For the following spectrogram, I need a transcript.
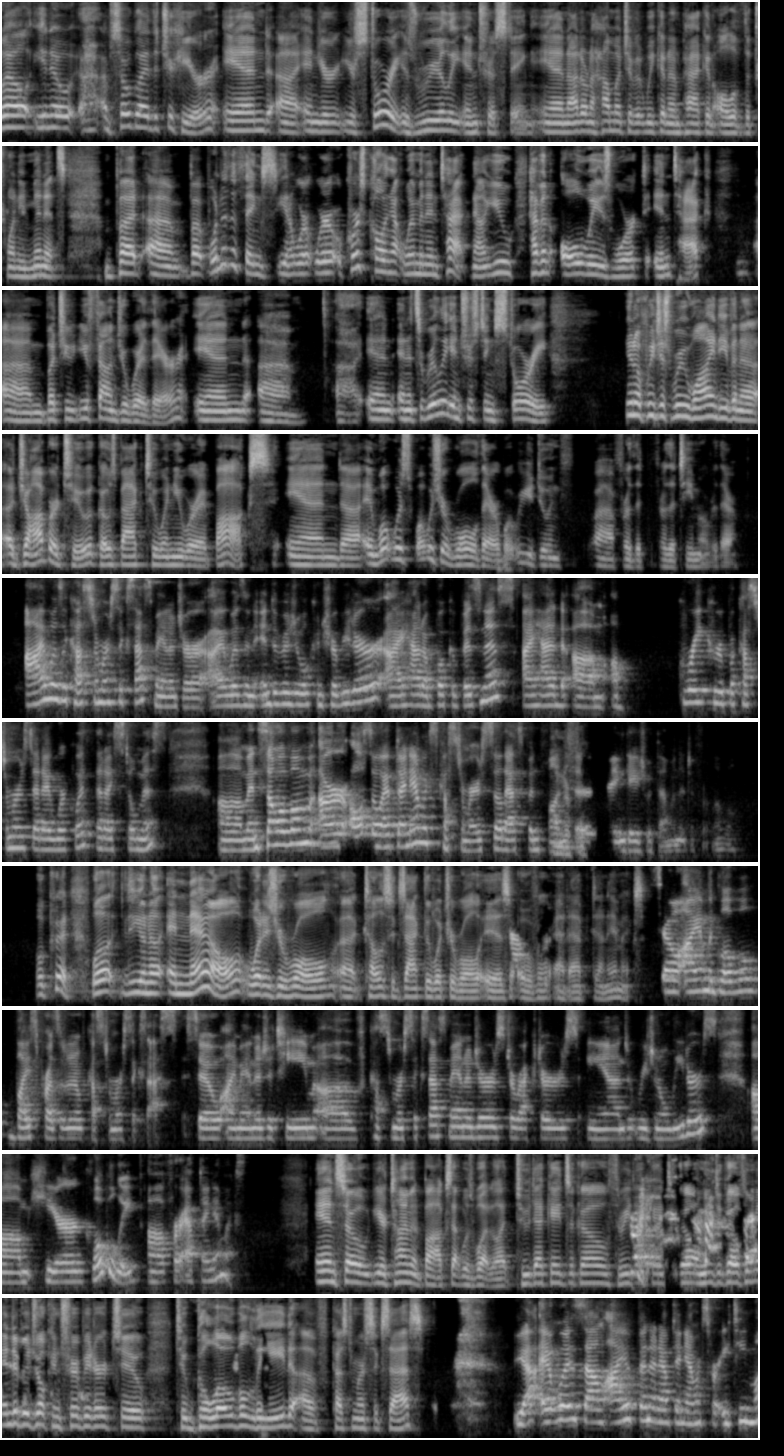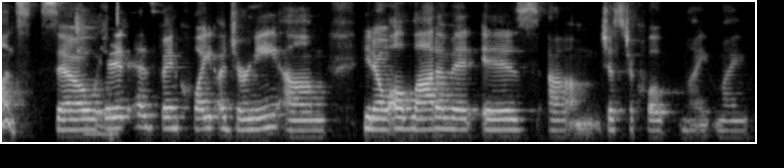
Well, you know, I'm so glad that you're here, and uh, and your your story is really interesting. And I don't know how much of it we can unpack in all of the 20 minutes, but um, but one of the things, you know, we're we're of course calling out women in tech. Now, you haven't always worked in tech, um, but you you found your way there. And um, uh, and and it's a really interesting story. You know, if we just rewind even a, a job or two, it goes back to when you were at Box, and uh, and what was what was your role there? What were you doing uh, for the for the team over there? I was a customer success manager. I was an individual contributor. I had a book of business. I had um, a great group of customers that I work with that I still miss. Um, and some of them are also AppDynamics customers. So that's been fun Wonderful. to engage with them on a different level. Well, good. Well, you know, and now what is your role? Uh, tell us exactly what your role is over at AppDynamics. So, I am the global vice president of customer success. So, I manage a team of customer success managers, directors, and regional leaders um, here globally uh, for AppDynamics. And so your time at Box, that was what, like two decades ago, three decades ago? I mean, to go from individual contributor to to global lead of customer success. Yeah, it was. Um, I have been at AppDynamics for 18 months. So it has been quite a journey. Um, you know, a lot of it is um, just to quote my, my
